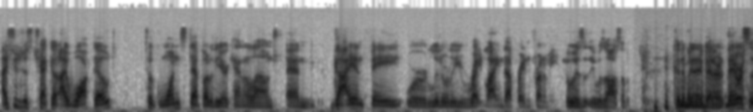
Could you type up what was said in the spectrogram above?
I should just check out. I walked out, took one step out of the Air Canada lounge, and Guy and Faye were literally right lined up right in front of me. It was it was awesome. Couldn't have been any better. They were. So,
